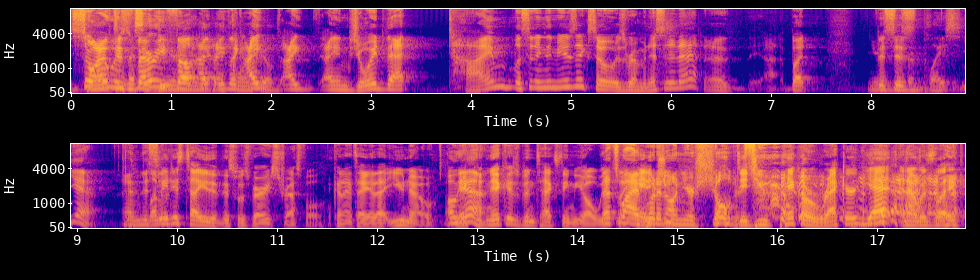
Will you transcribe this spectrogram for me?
so I was very felt I, I, like I. I I enjoyed that time listening to music, so it was reminiscent of that. Uh, but You're in a this is different place. yeah. And this Let me just tell you that this was very stressful. Can I tell you that? You know. Oh, Nick, yeah. Nick has been texting me all week. that's like, why I "Hey, put did it you- on your shoulders. Did you pick a record yet? And I was like,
